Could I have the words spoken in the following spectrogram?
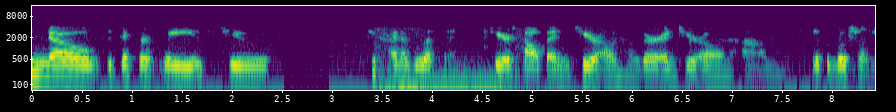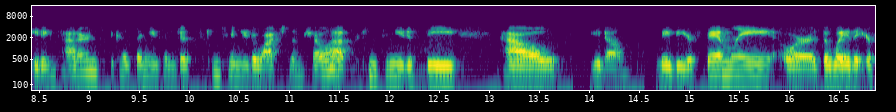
to know the different ways to to kind of listen to yourself and to your own hunger and to your own um, with emotional eating patterns because then you can just continue to watch them show up, continue to see how, you know, maybe your family or the way that your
